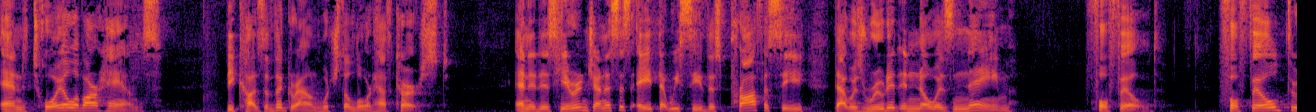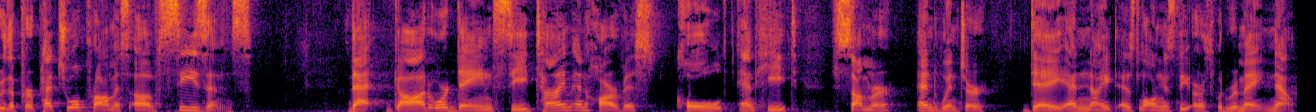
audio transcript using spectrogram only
and toil of our hands, because of the ground which the Lord hath cursed. And it is here in Genesis 8 that we see this prophecy that was rooted in Noah's name fulfilled. Fulfilled through the perpetual promise of seasons that God ordained seed time and harvest, cold and heat, summer and winter, day and night, as long as the earth would remain. Now,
